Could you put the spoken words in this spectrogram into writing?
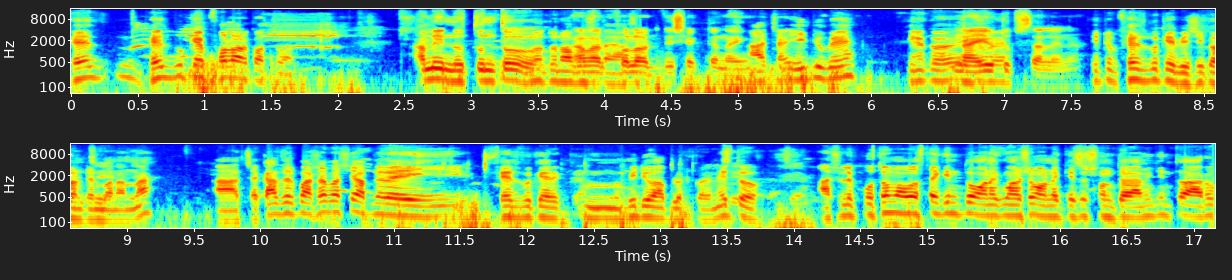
ফেস- ফেসবুকে ফলোয়ার কত? আমি নতুন তো আমার ফলোয়ার বেশি একটা নাই। আচ্ছা ইউটিউবে? না ইউটিউব? চালে না। ইউটিউব ফেসবুকে বেশি কন্টেন্ট বানান না? আচ্ছা কাজের পাশাপাশি আপনারা এই ফেসবুকের ভিডিও আপলোড করেন এই তো। আসলে প্রথম অবস্থায় কিন্তু অনেক মানুষ অনেক কিছু শুনতে হয়। আমি কিন্তু আরও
